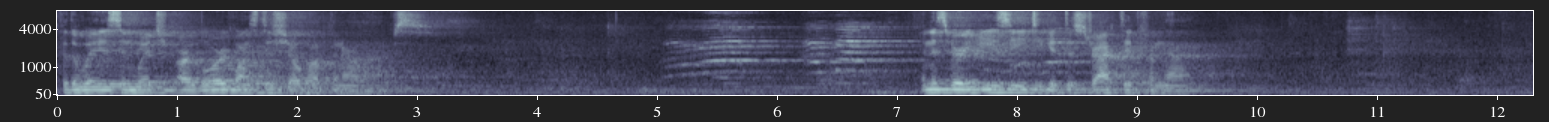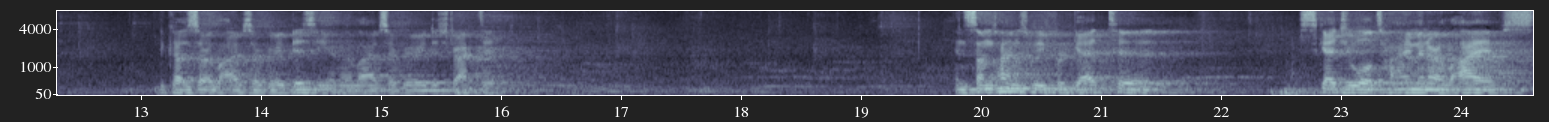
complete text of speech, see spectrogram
For the ways in which our Lord wants to show up in our lives. And it's very easy to get distracted from that. Because our lives are very busy and our lives are very distracted. And sometimes we forget to schedule time in our lives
